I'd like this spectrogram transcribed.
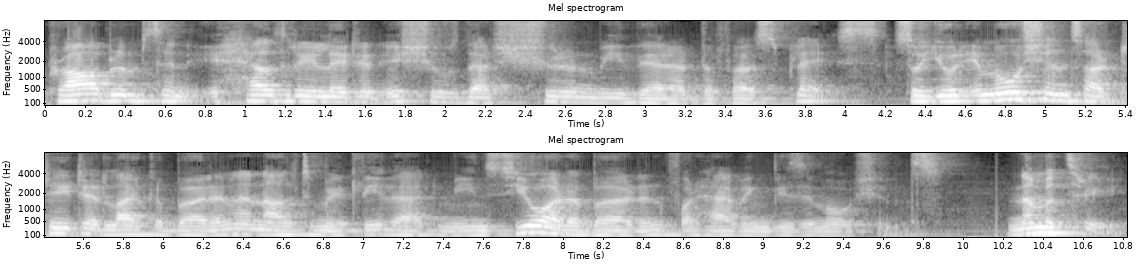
problems and health related issues that shouldn't be there at the first place. So your emotions are treated like a burden and ultimately that means you are a burden for having these emotions. Number 3,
